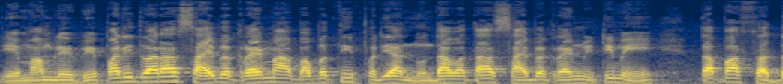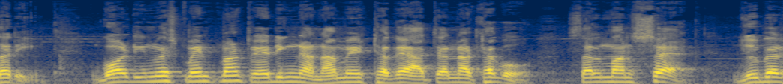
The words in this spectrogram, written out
જે મામલે વેપારી દ્વારા સાયબર ક્રાઇમમાં આ બાબતની ફરિયાદ નોંધાવતા સાયબર ક્રાઇમની ટીમે તપાસ હાથ ધરી. ગોલ્ડ ઇન્વેસ્ટમેન્ટમાં ટ્રેડિંગના નામે ઠગાઈ આચરનાર ઠગો સલમાન શેખ જુબેર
